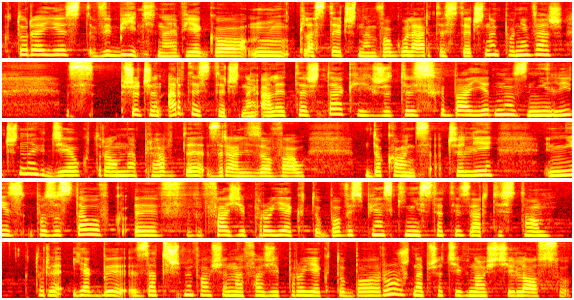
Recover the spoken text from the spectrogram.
które jest wybitne w jego mm, plastycznym, w ogóle artystycznym, ponieważ z przyczyn artystycznych, ale też takich, że to jest chyba jedno z nielicznych dzieł, które on naprawdę zrealizował do końca, czyli nie pozostało w, w fazie projektu, bo Wyspiański niestety z artystą który jakby zatrzymywał się na fazie projektu, bo różne przeciwności losu,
